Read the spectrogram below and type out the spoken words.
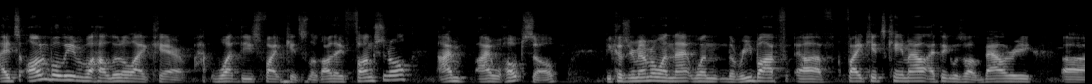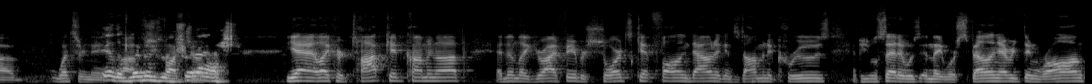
It's unbelievable how little I care what these fight kits look. Are they functional? I'm I hope so, because remember when that when the Reebok uh, fight kits came out, I think it was uh, Valerie. Uh, what's her name? Yeah, the uh, women's were trash. Yeah, like her top kept coming up, and then like Uriah Faber's shorts kept falling down against Dominick Cruz, and people said it was, and they were spelling everything wrong.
